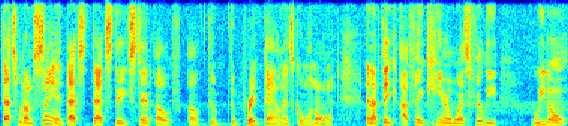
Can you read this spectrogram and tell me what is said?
that's what I'm saying. That's that's the extent of of the the breakdown that's going on. And I think I think here in West Philly, we don't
